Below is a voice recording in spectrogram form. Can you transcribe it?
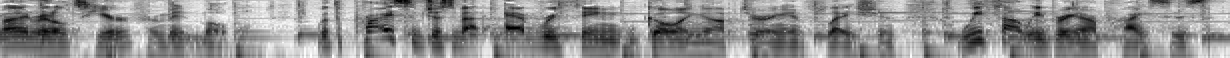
Ryan Reynolds här från Mint Mobile. Med priset på nästan allt som går upp under inflationen, trodde vi att vi skulle bring våra priser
